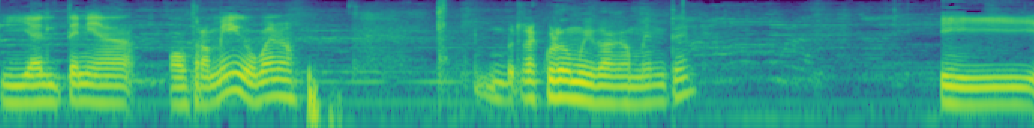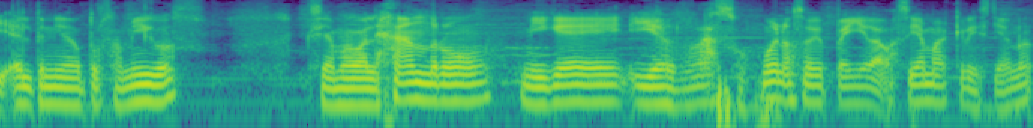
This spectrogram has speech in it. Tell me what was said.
Y él tenía otro amigo, bueno, recuerdo muy vagamente. Y él tenía otros amigos que se llamaba Alejandro, Miguel y el Razo. Bueno, se apellidaba, se llama Cristiano.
